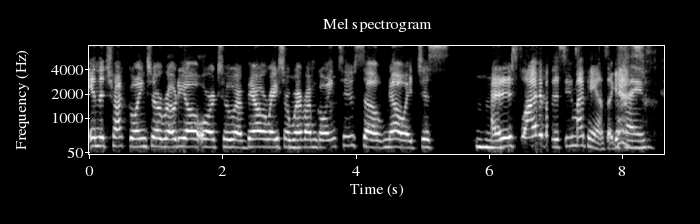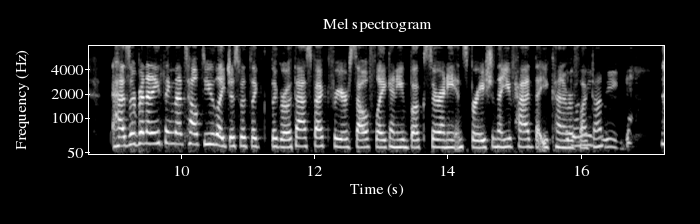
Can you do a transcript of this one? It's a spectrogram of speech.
in the truck going to a rodeo or to a barrel race or wherever i'm going to. So no it just mm-hmm. i just fly by the seat of my pants i guess. Nice. has there been anything that's helped you like just with the, the growth aspect for yourself? Like any books or any inspiration that you've had that you kind of reflect on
